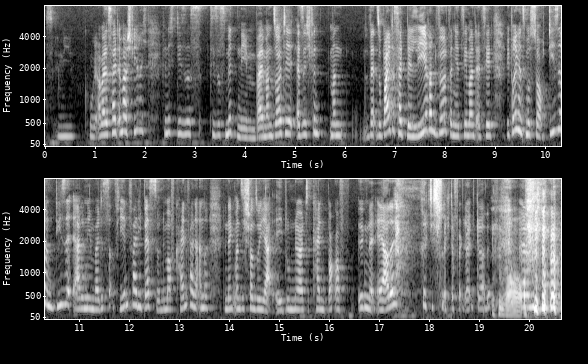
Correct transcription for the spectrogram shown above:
Das ist irgendwie cool. Aber es ist halt immer schwierig, finde ich, dieses, dieses Mitnehmen, weil man sollte, also ich finde, man, sobald es halt belehrend wird, wenn jetzt jemand erzählt, übrigens musst du auch diese und diese Erde nehmen, weil das ist auf jeden Fall die beste und nimm auf keinen Fall eine andere, dann denkt man sich schon so, ja, ey, du Nerd, keinen Bock auf irgendeine Erde. Richtig schlechter Vergleich gerade. Wow.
